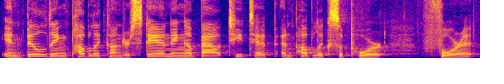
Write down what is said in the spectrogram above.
in building public understanding about TTIP and public support for it.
